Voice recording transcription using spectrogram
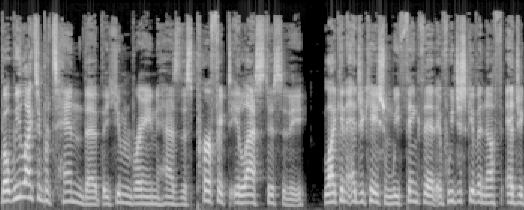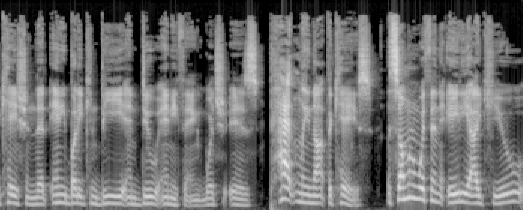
But we like to pretend that the human brain has this perfect elasticity like in education, we think that if we just give enough education that anybody can be and do anything, which is patently not the case. Someone with an 80 IQ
